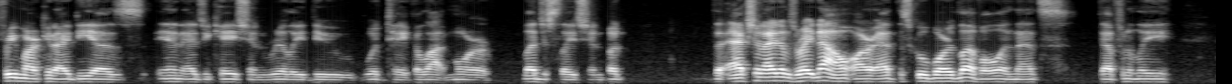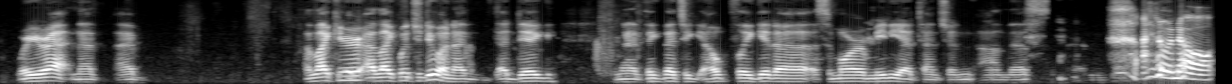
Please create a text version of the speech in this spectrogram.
free market ideas in education really do would take a lot more legislation but the action items right now are at the school board level and that's definitely where you're at and that i i like your i like what you're doing. I i dig and i think that you hopefully get uh, some more media attention on this I don't know.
